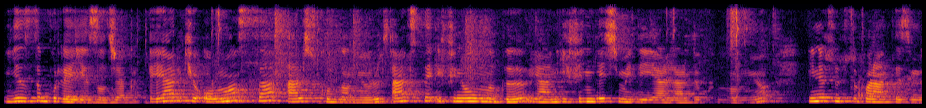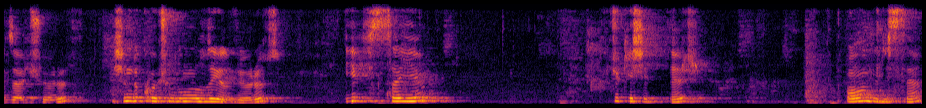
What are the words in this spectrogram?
yazı buraya yazılacak. Eğer ki olmazsa else kullanıyoruz. Else de if'in olmadığı yani if'in geçmediği yerlerde kullanılıyor. Yine süslü parantezimizi açıyoruz. Şimdi koşulumuzu yazıyoruz. If sayı küçük eşittir 11 ise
